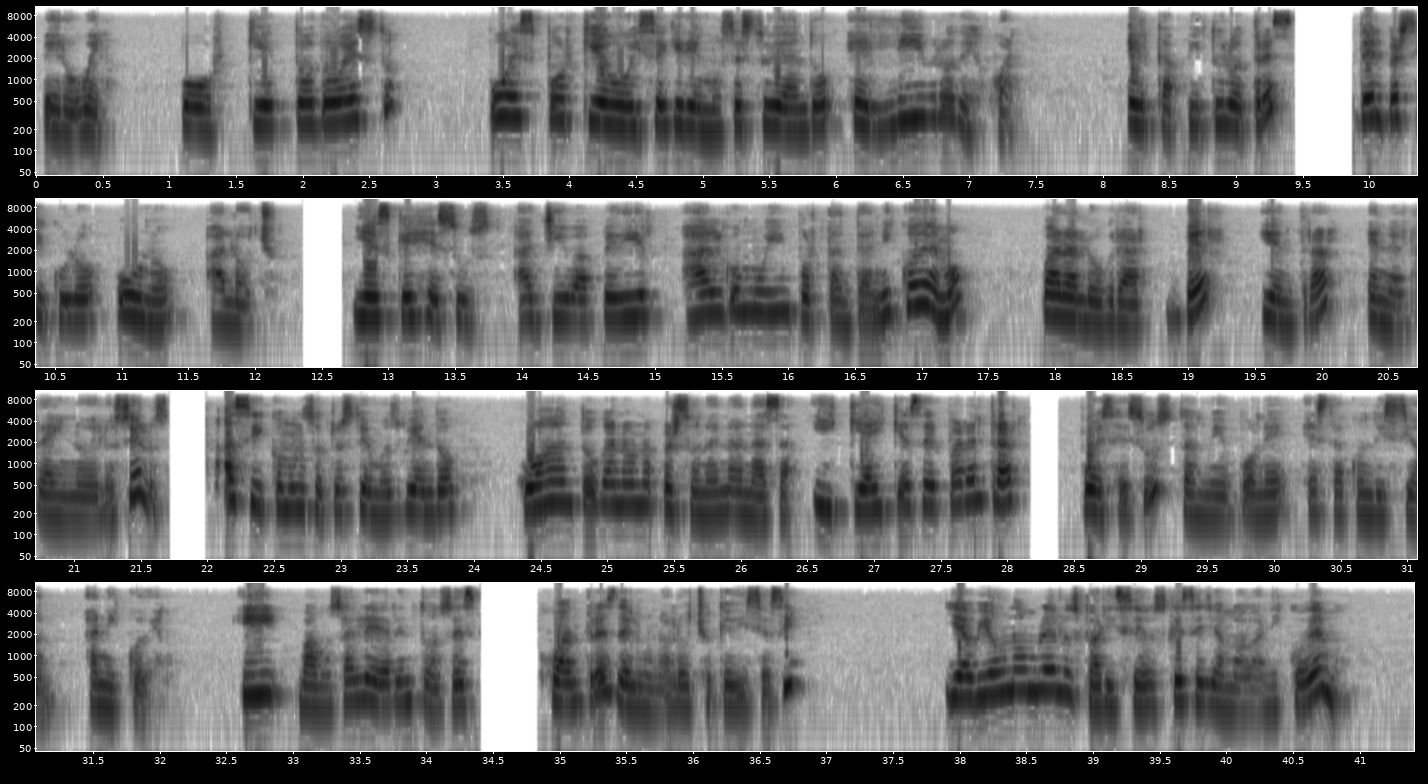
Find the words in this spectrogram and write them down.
Pero bueno, ¿por qué todo esto? Pues porque hoy seguiremos estudiando el libro de Juan, el capítulo 3 del versículo 1 al 8. Y es que Jesús allí va a pedir algo muy importante a Nicodemo para lograr ver y entrar en el reino de los cielos. Así como nosotros estuvimos viendo cuánto gana una persona en la NASA y qué hay que hacer para entrar, pues Jesús también pone esta condición a Nicodemo. Y vamos a leer entonces Juan 3 del 1 al 8 que dice así. Y había un hombre de los fariseos que se llamaba Nicodemo,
